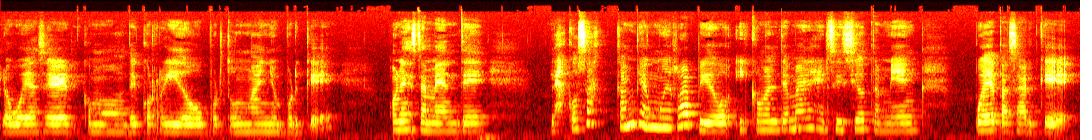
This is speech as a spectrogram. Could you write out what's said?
lo voy a hacer como de corrido por todo un año porque honestamente las cosas cambian muy rápido y con el tema del ejercicio también puede pasar que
